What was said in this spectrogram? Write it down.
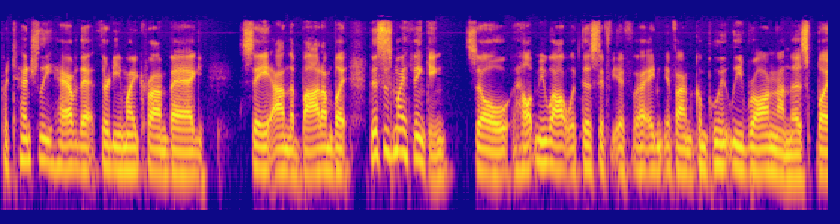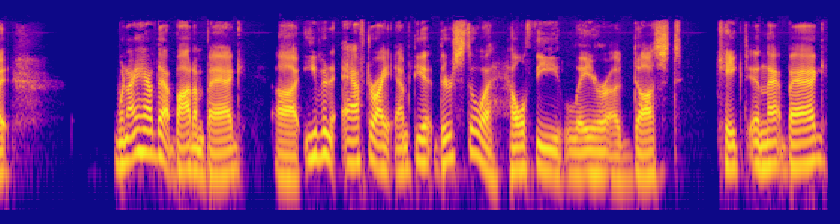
potentially have that 30 micron bag say on the bottom, but this is my thinking. So help me out with this if if I, if I'm completely wrong on this. But when I have that bottom bag, uh, even after I empty it, there's still a healthy layer of dust caked in that bag,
